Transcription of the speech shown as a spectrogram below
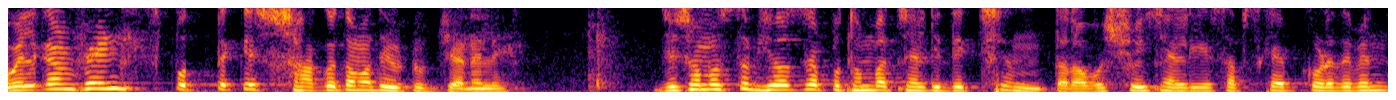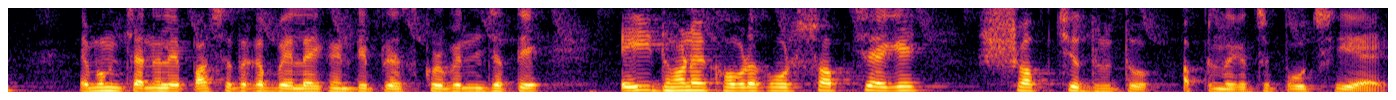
ওয়েলকাম ফ্রেন্ডস প্রত্যেককে স্বাগত আমাদের ইউটিউব চ্যানেলে যে সমস্ত ভিউয়ার্সরা প্রথমবার চ্যানেলটি দেখছেন, তারা অবশ্যই চ্যানেলটিকে সাবস্ক্রাইব করে দেবেন এবং চ্যানেলের পাশে থাকা বেল আইকনটি প্রেস করবেন যাতে এই ধরনের খবরাখবর সবচেয়ে আগে, সবচেয়ে দ্রুত আপনাদের কাছে পৌঁছে যায়।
